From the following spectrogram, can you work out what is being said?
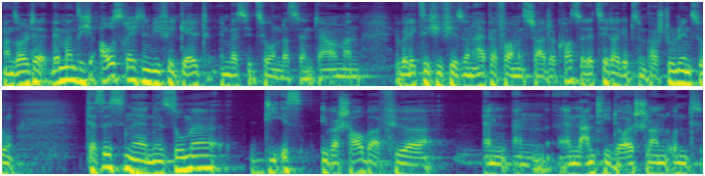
man sollte, wenn man sich ausrechnet, wie viel Geld Investitionen das sind, ja, und man überlegt sich, wie viel so ein High-Performance-Charger kostet, etc., gibt es ein paar Studien zu. Das ist eine, eine Summe, die ist überschaubar für ein, ein, ein Land wie Deutschland und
